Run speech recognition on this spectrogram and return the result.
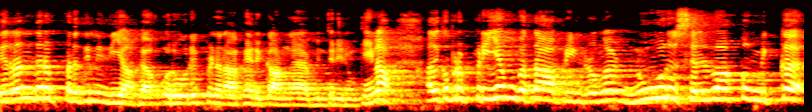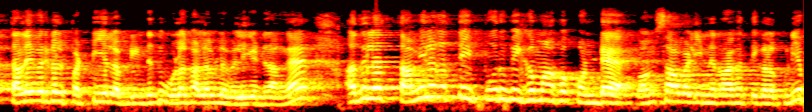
நிரந்தர பிரதிநிதியாக ஒரு உறுப்பினராக இருக்காங்க அப்படின்னு தெரியும் ஓகேங்களா? அதுக்கப்புறம் பிரியம்பதா அப்படின்றவங்க நூறு செல்வாக்கும் மிக்க தலைவர்கள் பட்டியல் அப்படின்றது உலக அளவில் வெளியிடுறாங்க. அதுல தமிழகத்தை பூர்வீகமாக கொண்ட வம்சாவளியினராக திகழக்கூடிய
